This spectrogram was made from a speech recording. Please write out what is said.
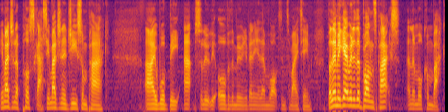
Imagine a Puskas. Imagine a Ji-sung Park. I would be absolutely over the moon if any of them walked into my team. But let me get rid of the bronze packs, and then we'll come back.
